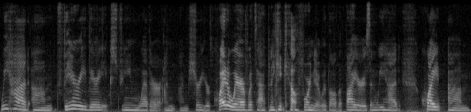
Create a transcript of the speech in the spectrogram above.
We had um, very, very extreme weather. I'm, I'm sure you're quite aware of what's happening in California with all the fires. And we had quite, um,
